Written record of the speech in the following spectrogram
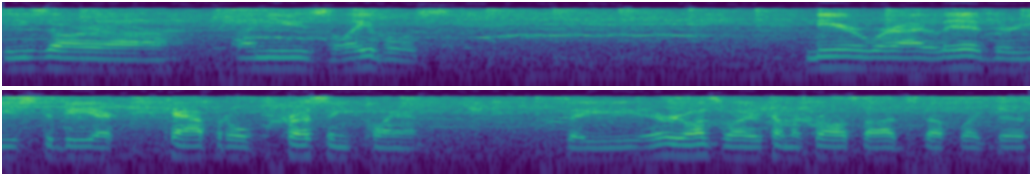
These are uh, unused labels. Near where I live, there used to be a Capitol pressing plant. So you, every once in a while you come across odd stuff like this.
